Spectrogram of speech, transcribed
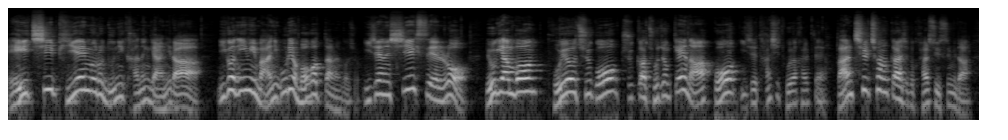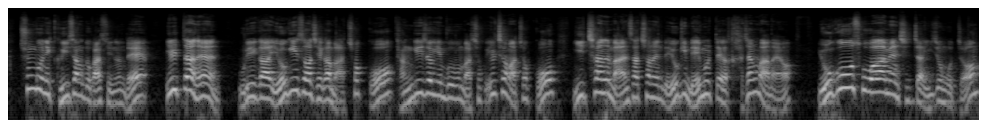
HBM으로 눈이 가는 게 아니라 이건 이미 많이 우려 먹었다는 거죠. 이제는 CXL로 여기 한번 보여주고 주가 조정 꽤 나왔고 이제 다시 도약할 때 17,000원까지도 갈 수 있습니다. 충분히 그 이상도 갈 수 있는데 일단은 우리가 여기서 제가 맞췄고 단기적인 부분 맞췄고 1차 맞췄고 2차는 14,000원인데 여기 매물대가 가장 많아요. 요거 소화하면 진짜 이전 고점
